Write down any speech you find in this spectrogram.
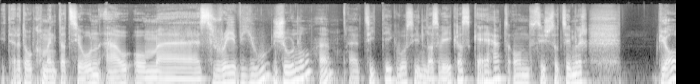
in dieser Dokumentation auch um äh, das Review Journal, eine Zeitung, die es in Las Vegas gegeben hat. Und es ist so ziemlich ja,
